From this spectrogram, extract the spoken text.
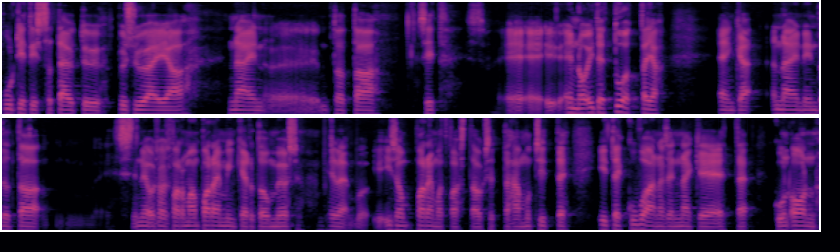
budjetissa täytyy pysyä ja näin, tota, sit, e, e, en ole itse tuottaja enkä näin, niin tota, ne osaisi varmaan paremmin kertoa myös vielä ison paremmat vastaukset tähän, mutta sitten itse kuvaana sen näkee, että kun on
